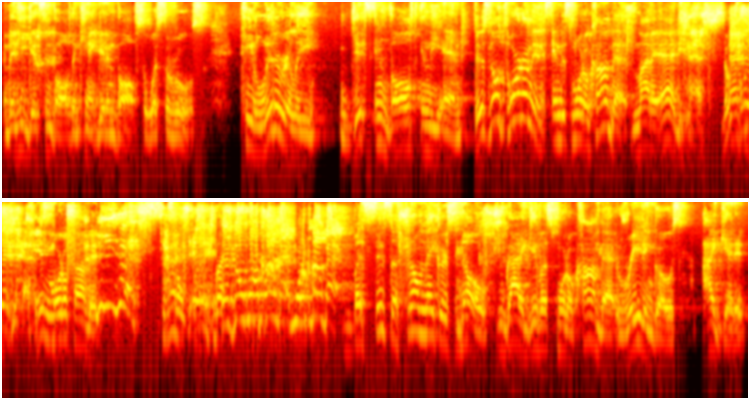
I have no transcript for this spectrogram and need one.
and then he gets involved and can't get involved. So what's the rules? He literally gets involved in the end. There's no tournament in this Mortal Kombat, might I add. Yes. No tournament in Mortal Kombat. Yes. It. But- There's no Mortal Kombat. Mortal Kombat. But since the filmmakers know you got to give us Mortal Kombat, Raiden goes, I get it.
